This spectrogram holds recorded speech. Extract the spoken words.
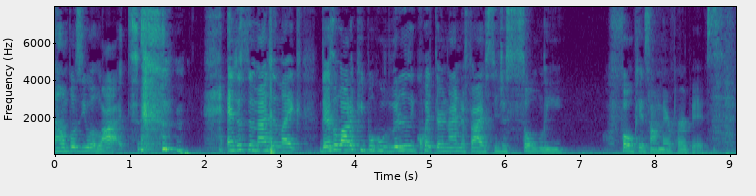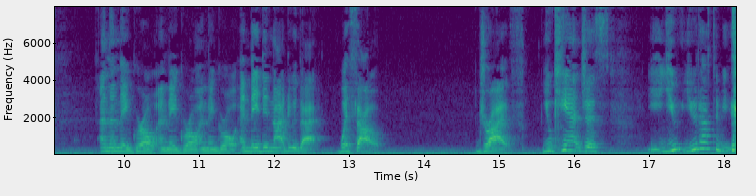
humbles you a lot. and just imagine like there's a lot of people who literally quit their nine to fives to just solely focus on their purpose. And then they grow and they grow and they grow. And they did not do that without drive. You can't just you you'd have to be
